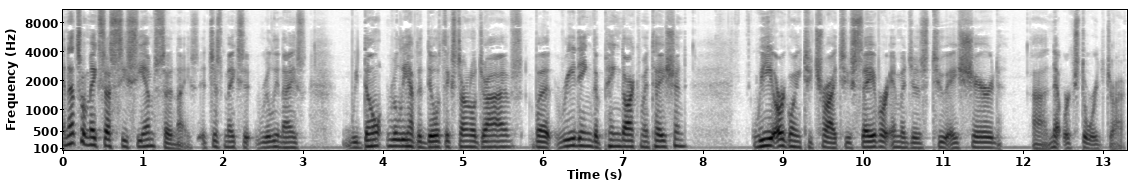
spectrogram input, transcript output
and that's what makes us SCCM so nice. It just makes it really nice we don't really have to deal with external drives, but reading the ping documentation, we are going to try to save our images to a shared uh, network storage drive.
